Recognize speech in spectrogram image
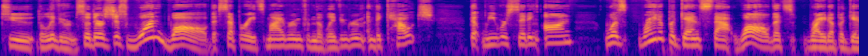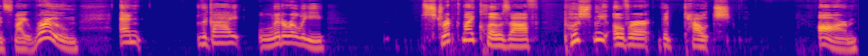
to the living room. So there's just one wall that separates my room from the living room, and the couch that we were sitting on was right up against that wall that's right up against my room. And the guy literally stripped my clothes off, pushed me over the couch arm,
